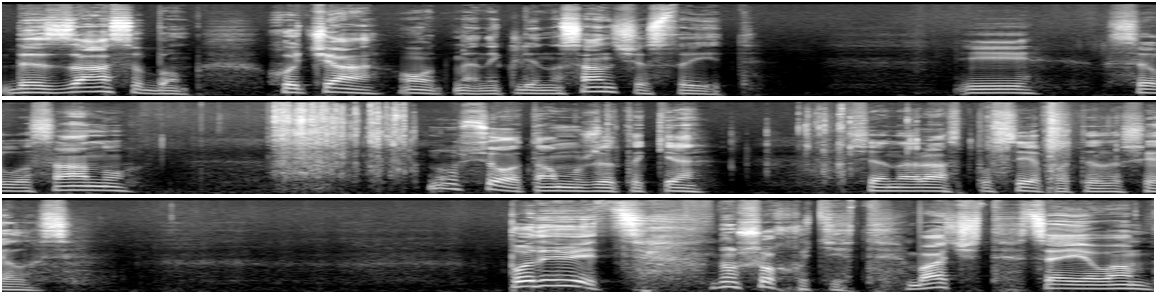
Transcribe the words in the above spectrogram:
десь засобом. Хоча, от в мене кліносан ще стоїть. І силосану. Ну все, там вже таке ще на раз посипати лишилося. Подивіться, ну що хотіти, бачите, це я вам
